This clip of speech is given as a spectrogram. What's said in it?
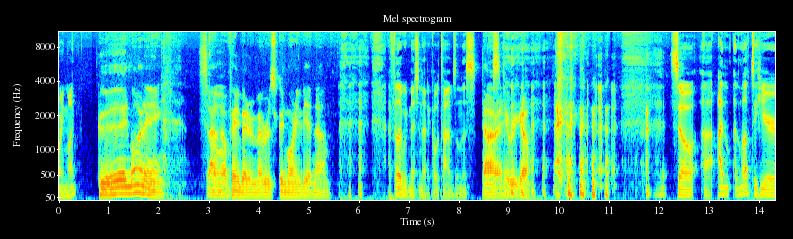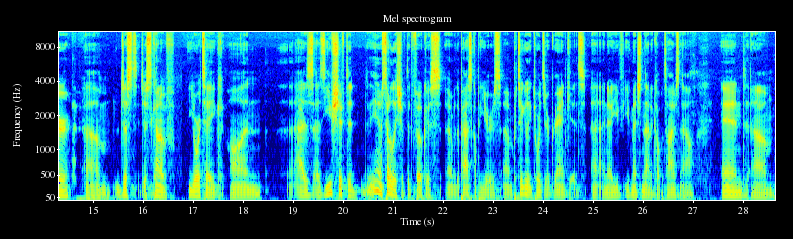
Morning, Mike. Good morning. So I don't know if anybody remembers Good Morning Vietnam. I feel like we've mentioned that a couple times on this. All this- right, here we go. So uh, I'd, I'd love to hear um, just just kind of your take on as as you shifted, you know, subtly shifted focus over the past couple years, um, particularly towards your grandkids. Uh, I know you've you've mentioned that a couple times now, and um,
